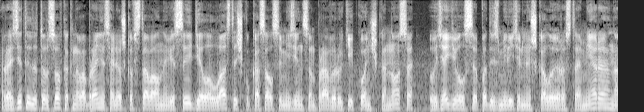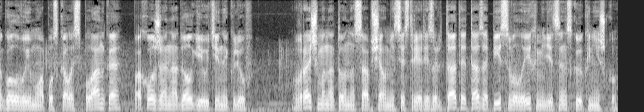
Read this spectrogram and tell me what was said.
Раздетый до трусов, как новобранец, Алёшка вставал на весы, делал ласточку, касался мизинцем правой руки кончика носа, вытягивался под измерительной шкалой ростомера, на голову ему опускалась планка, похожая на долгий утиный клюв. Врач монотонно сообщал медсестре результаты, та записывала их в медицинскую книжку.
